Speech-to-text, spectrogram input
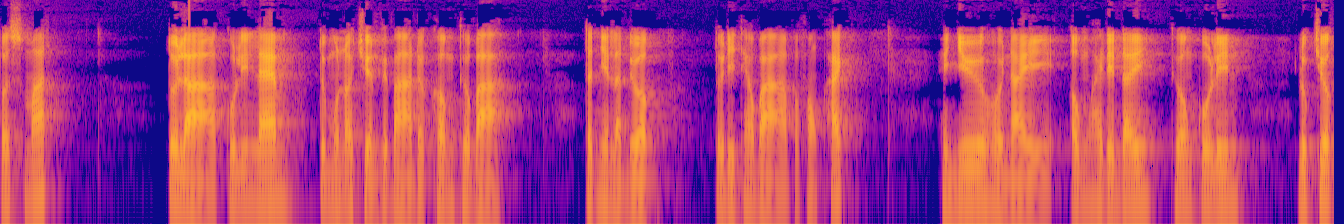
Versmart. Tôi là cô Linh Lam, Tôi muốn nói chuyện với bà được không, thưa bà? Tất nhiên là được. Tôi đi theo bà vào phòng khách. Hình như hồi này ông hay đến đây, Thưa ông cô Linh. Lúc trước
